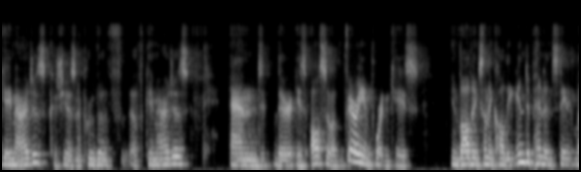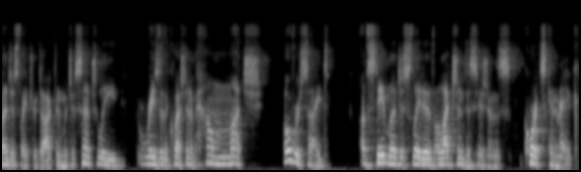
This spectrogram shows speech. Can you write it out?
gay marriages because she doesn't approve of, of gay marriages. And there is also a very important case involving something called the independent state legislature doctrine, which essentially raises the question of how much oversight of state legislative election decisions courts can make.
